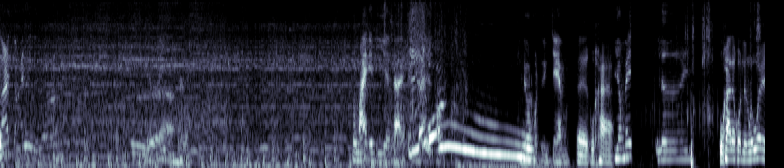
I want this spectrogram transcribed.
ตายตายเลยต้นไม้เอ็นอีใช้โดนคนอื่นแจม เออ กูฆ่า ยังไม่ได้เลย กูฆ่าได้คนหนึ่งแล้วเว้ย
